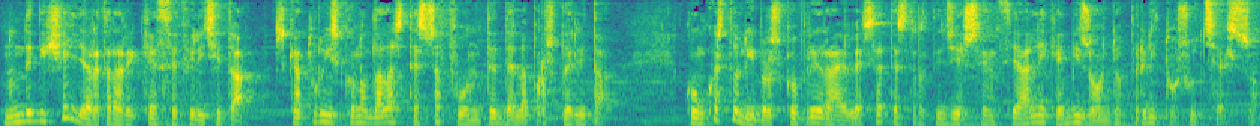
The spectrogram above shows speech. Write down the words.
Non devi scegliere tra ricchezza e felicità, scaturiscono dalla stessa fonte della prosperità. Con questo libro scoprirai le 7 strategie essenziali che hai bisogno per il tuo successo.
